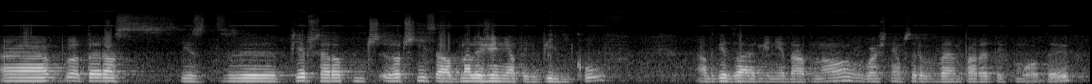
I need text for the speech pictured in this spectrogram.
E, Teraz jest y, pierwsza rocz- rocznica odnalezienia tych bielików. Odwiedzałem je niedawno i właśnie obserwowałem parę tych młodych.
